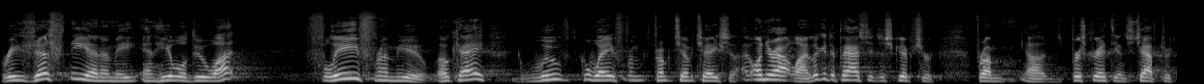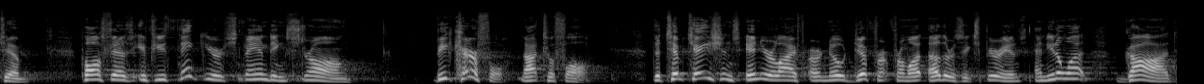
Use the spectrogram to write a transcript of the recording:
Resist the enemy, and he will do what? Flee from you, okay? Move away from, from temptation. On your outline, look at the passage of scripture from uh, 1 Corinthians chapter 10. Paul says, If you think you're standing strong, be careful not to fall. The temptations in your life are no different from what others experience. And you know what? God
